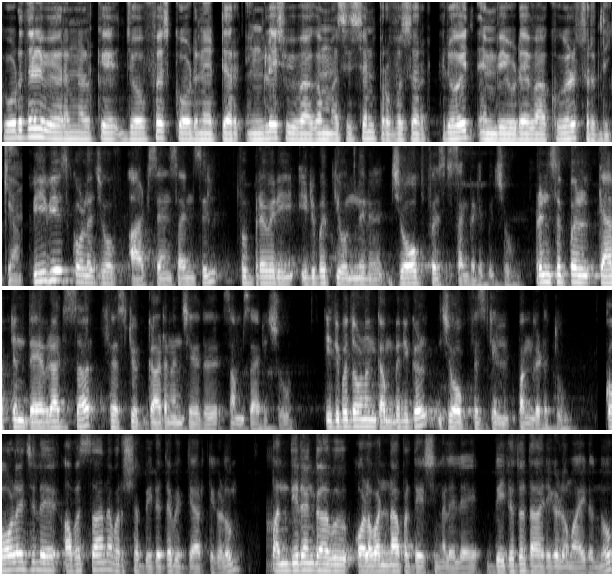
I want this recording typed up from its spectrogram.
കൂടുതൽ വിവരങ്ങൾക്ക് ജോബ് ഫെസ്റ്റ് കോർഡിനേറ്റർ ഇംഗ്ലീഷ് വിഭാഗം അസിസ്റ്റന്റ് പ്രൊഫസർ രോഹിത് എം വിയുടെ വാക്കുകൾ ശ്രദ്ധിക്കാം. P V S college of arts and സയൻസിൽ ഫെബ്രുവരി ഇരുപത്തിയൊന്നിന് ജോബ് ഫെസ്റ്റ് സംഘടിപ്പിച്ചു. Principal captain Devaraj sir fest ഉദ്ഘാടനം ചെയ്ത് സംസാരിച്ചു. ഇരുപതോളം കമ്പനികൾ ജോബ് ഫെസ്റ്റിൽ പങ്കെടുത്തു. കോളേജിലെ അവസാന വർഷ ബിരുദ വിദ്യാർത്ഥികളും പന്തിരങ്കാവ് ഒളവണ്ണ പ്രദേശങ്ങളിലെ ബിരുദധാരികളുമായിരുന്നു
